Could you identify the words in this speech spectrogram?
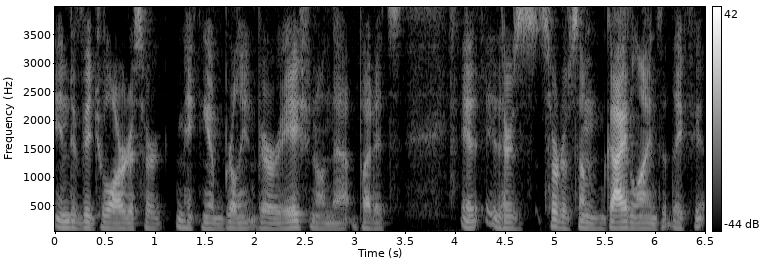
individual artists are making a brilliant variation on that. But it's it, there's sort of some guidelines that they feel,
